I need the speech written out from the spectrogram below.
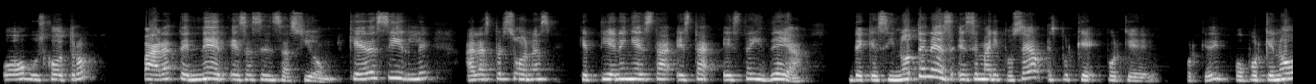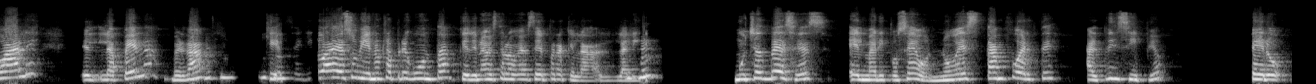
o busco otro para tener esa sensación. ¿Qué decirle? a las personas que tienen esta, esta, esta idea de que si no tenés ese mariposeo es porque, porque, porque o porque no vale la pena, ¿verdad? Que seguido a eso viene otra pregunta que de una vez te la voy a hacer para que la, la Muchas veces el mariposeo no es tan fuerte al principio, pero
